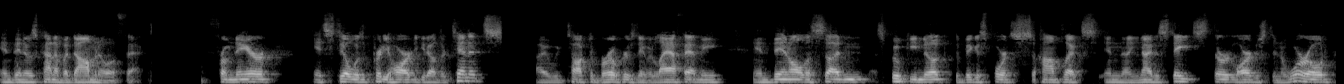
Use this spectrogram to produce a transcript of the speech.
And then it was kind of a domino effect. From there, it still was pretty hard to get other tenants. I would talk to brokers, they would laugh at me. And then all of a sudden, Spooky Nook, the biggest sports complex in the United States, third largest in the world,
